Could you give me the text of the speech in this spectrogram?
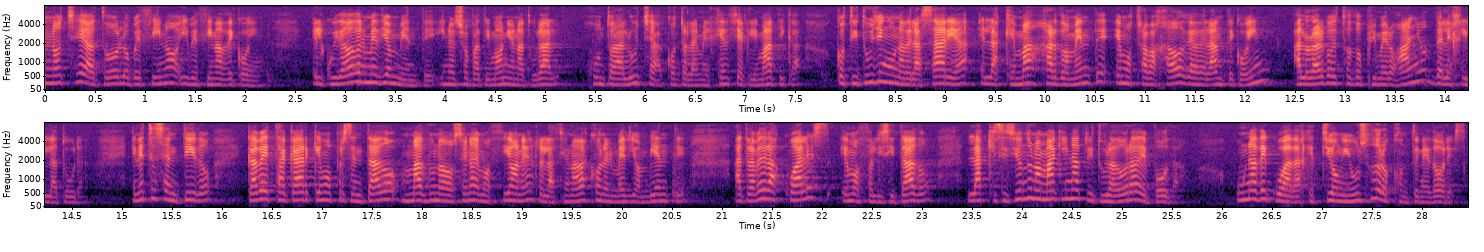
noches a todos los vecinos y vecinas de Coín. El cuidado del medio ambiente y nuestro patrimonio natural, junto a la lucha contra la emergencia climática, constituyen una de las áreas en las que más arduamente hemos trabajado de adelante Coín a lo largo de estos dos primeros años de legislatura. En este sentido, cabe destacar que hemos presentado más de una docena de mociones relacionadas con el medio ambiente, a través de las cuales hemos solicitado la adquisición de una máquina trituradora de poda, una adecuada gestión y uso de los contenedores,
